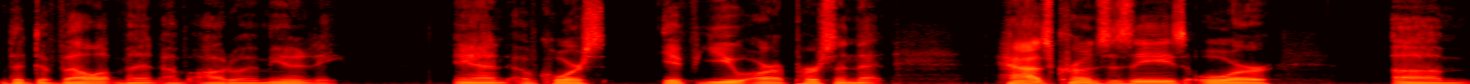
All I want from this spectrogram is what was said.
the development of autoimmunity. And of course, if you are a person that has Crohn's disease or um,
